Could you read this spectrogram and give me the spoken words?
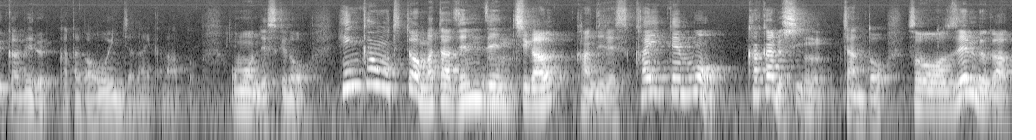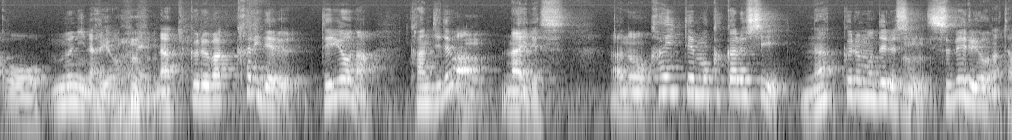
浮かべる方が多いんじゃないかなと思うんですけど変化表とはまた全然違う感じです、回転もかかるし、うん。ちゃんと。そう全部がこう無になるようなね ナックルばっかり出るっていうような感じではないです、あの回転もかかるしナックルも出るし、うん。滑るような球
